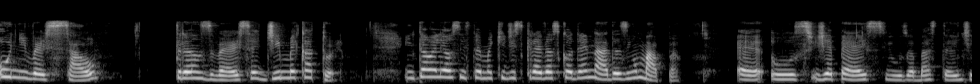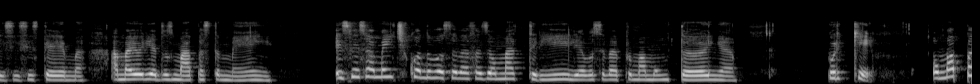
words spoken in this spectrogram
universal transversa de Mercator. Então, ele é o sistema que descreve as coordenadas em um mapa. É, os GPS usa bastante esse sistema, a maioria dos mapas também, especialmente quando você vai fazer uma trilha, você vai para uma montanha. Por quê? O mapa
